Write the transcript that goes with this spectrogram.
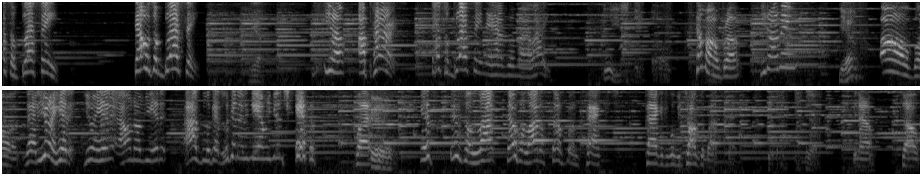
That's a blessing. That was a blessing. Yeah. You know, our parents, that's a blessing they have in my life. Come on, bro. You know what I mean? Yeah. Oh boy, man, you don't hit it. You don't hit it. I don't know if you hit it. I'll look at look at it again when you get a chance. But Yeah. it's it's a lot. There was a lot of stuff unpackaged, package what we talked about today. Yeah. You know, so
